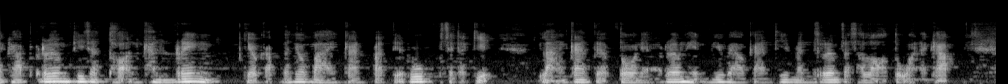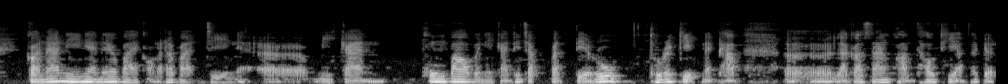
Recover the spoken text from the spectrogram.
นะครับ เริ่มที่จะถอนคันเร่งเกี่ยวกับนโยบายการปฏิรูปเศรษฐกิจ หลังการเติบโตเนี่ยเริ่มเห็นวิแววการที่มันเริ่มจะชะลอตัวนะครับ ก่อนหน้านี้เนี่ยนโยบายของรัฐบาลจีนเนี่ยมีการพุ่งเป้าไปในการที่จะปฏิรูปธุรกิจนะครับ แล้วก็สร้างความเท่าเทียมถ้าเกิด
